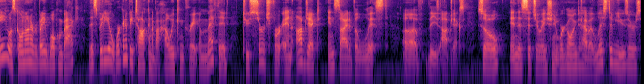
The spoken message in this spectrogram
Hey, what's going on everybody? Welcome back. This video, we're going to be talking about how we can create a method to search for an object inside of a list of these objects. So in this situation, we're going to have a list of users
